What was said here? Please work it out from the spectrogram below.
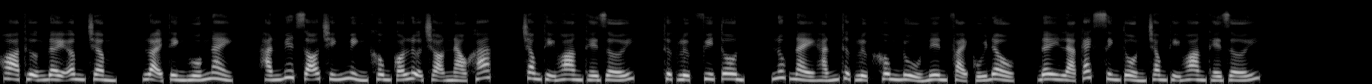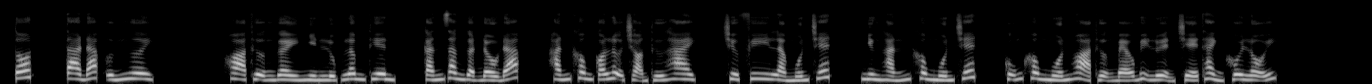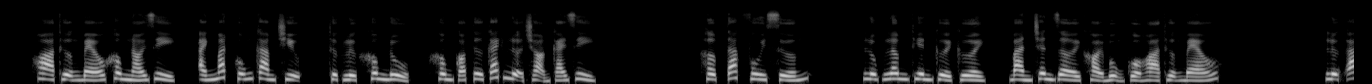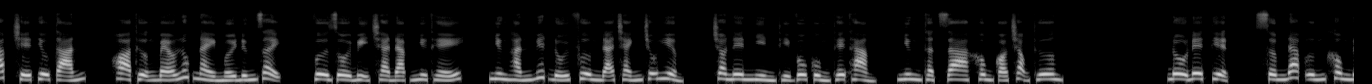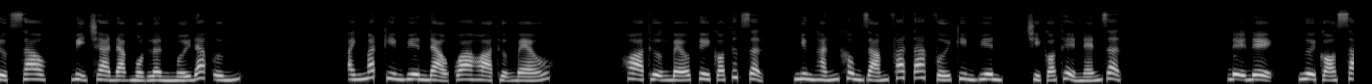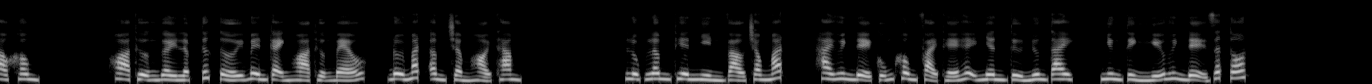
Hòa thượng đầy âm trầm, loại tình huống này, hắn biết rõ chính mình không có lựa chọn nào khác, trong thị hoang thế giới, thực lực phi tôn, lúc này hắn thực lực không đủ nên phải cúi đầu, đây là cách sinh tồn trong thị hoang thế giới. Tốt, ta đáp ứng ngươi. Hòa thượng gầy nhìn lục lâm thiên, cắn răng gật đầu đáp, hắn không có lựa chọn thứ hai, trừ phi là muốn chết, nhưng hắn không muốn chết, cũng không muốn hòa thượng béo bị luyện chế thành khôi lỗi. Hòa thượng béo không nói gì, ánh mắt cũng cam chịu, thực lực không đủ, không có tư cách lựa chọn cái gì. Hợp tác vui sướng. Lục lâm thiên cười cười, bàn chân rời khỏi bụng của hòa thượng béo. Lực áp chế tiêu tán, hòa thượng béo lúc này mới đứng dậy, vừa rồi bị trà đạp như thế, nhưng hắn biết đối phương đã tránh chỗ hiểm, cho nên nhìn thì vô cùng thê thảm, nhưng thật ra không có trọng thương. Đồ đê tiện, sớm đáp ứng không được sao, bị trà đạp một lần mới đáp ứng. Ánh mắt kim viên đảo qua hòa thượng béo. Hòa thượng béo tuy có tức giận, nhưng hắn không dám phát tác với kim viên, chỉ có thể nén giận. Đệ đệ, người có sao không? Hòa thượng gầy lập tức tới bên cạnh hòa thượng béo, đôi mắt âm trầm hỏi thăm. Lục lâm thiên nhìn vào trong mắt, hai huynh đệ cũng không phải thế hệ nhân từ nương tay, nhưng tình nghĩa huynh đệ rất tốt.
